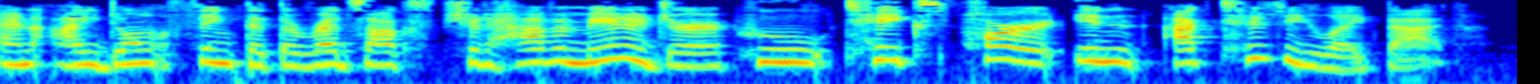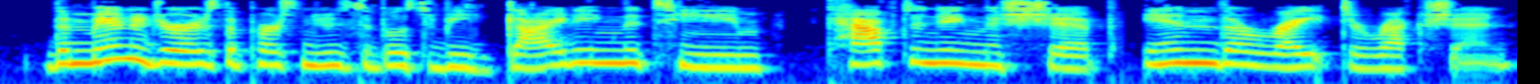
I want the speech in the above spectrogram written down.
And I don't think that the Red Sox should have a manager who takes part in activity like that. The manager is the person who's supposed to be guiding the team, captaining the ship in the right direction.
